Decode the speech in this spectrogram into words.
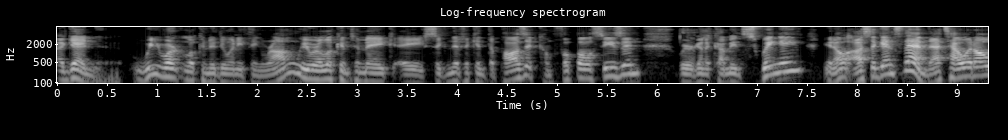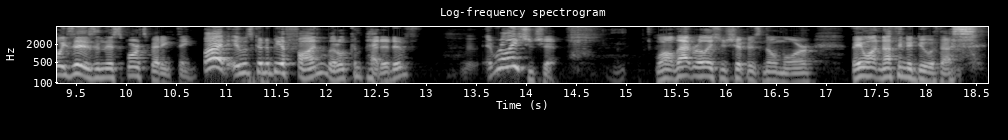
again, we weren't looking to do anything wrong. We were looking to make a significant deposit come football season. We were going to come in swinging, you know, us against them. That's how it always is in this sports betting thing. But it was going to be a fun little competitive relationship. Well, that relationship is no more. They want nothing to do with us.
